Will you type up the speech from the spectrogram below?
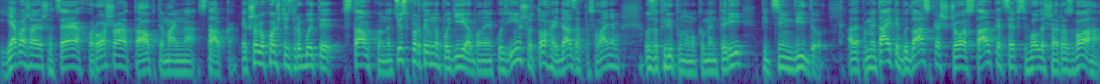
Я вважаю, що це хороша та оптимальна ставка. Якщо ви хочете зробити ставку на цю спортивну подію або на якусь іншу, то гайда за посиланням у закріпленому коментарі під цим відео. Але пам'ятайте, будь ласка, що ставка це всього лише розвага,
